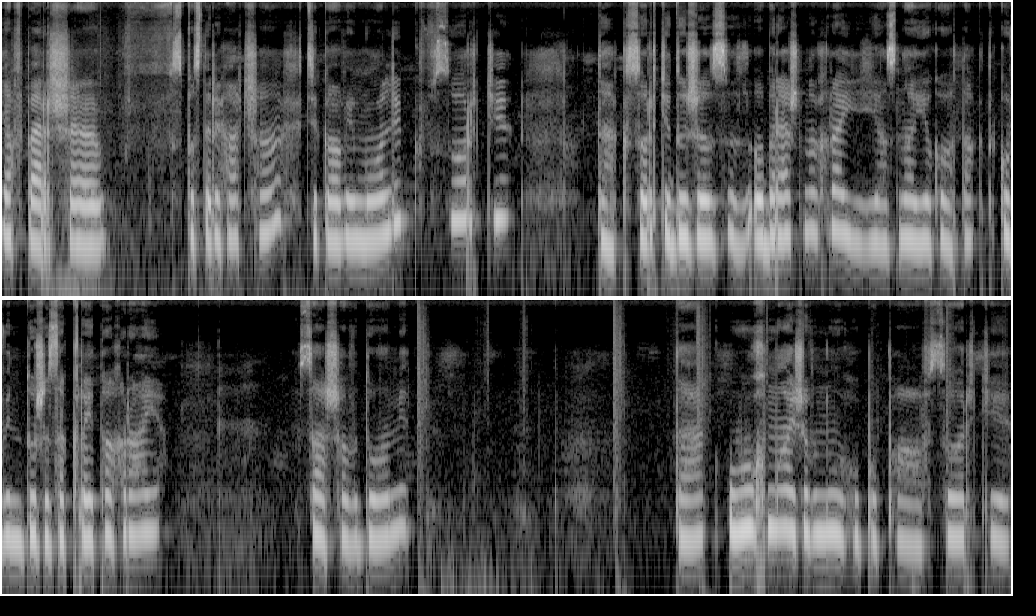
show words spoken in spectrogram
Я вперше спостерігачах. Цікавий молік в сорті. Так, сорті дуже обережно грає. Я знаю його тактику. Він дуже закрито грає. Саша в домі. Так. Ух, майже в ногу попав. Сорті.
